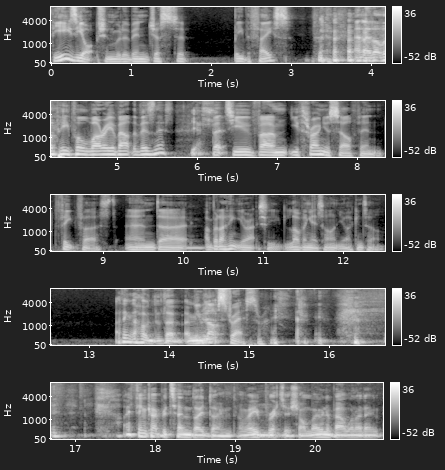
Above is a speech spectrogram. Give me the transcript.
the easy option would have been just to be the face and let other people worry about the business. Yes. But you've um, you've thrown yourself in feet first, and uh, but I think you're actually loving it, aren't you? I can tell. I think the whole the, I mean You love stress, right? I think I pretend I don't. I'm very British. I'll moan about when I don't,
